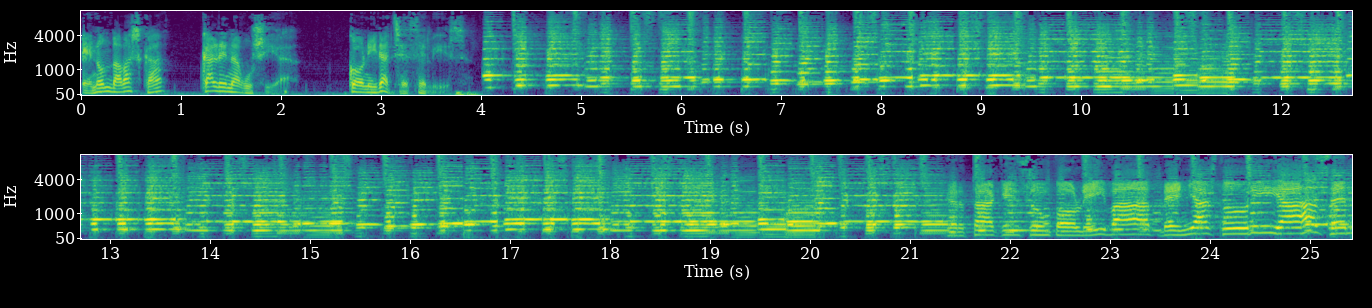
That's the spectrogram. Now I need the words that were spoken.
En Onda Vasca, Kale Nagusia. con Irache Celis. Bat behin asturia zen,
